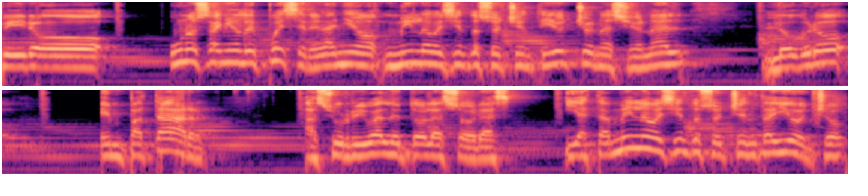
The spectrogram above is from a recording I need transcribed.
Pero unos años después, en el año 1988, Nacional logró empatar a su rival de todas las horas y hasta 1988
